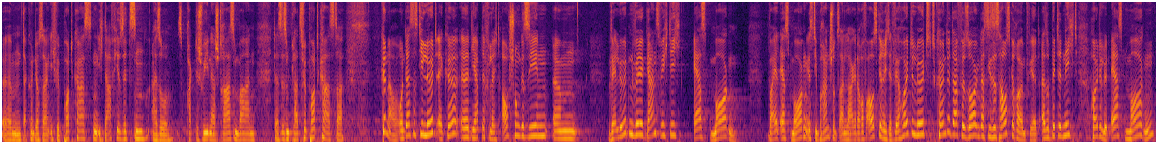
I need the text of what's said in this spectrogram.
Ähm, da könnt ihr auch sagen, ich will podcasten, ich darf hier sitzen. Also praktisch wie in der Straßenbahn. Das ist ein Platz für Podcaster. Genau, und das ist die Lötecke, äh, die habt ihr vielleicht auch schon gesehen. Ähm, wer löten will, ganz wichtig, erst morgen weil erst morgen ist die Brandschutzanlage darauf ausgerichtet. Wer heute lötet, könnte dafür sorgen, dass dieses Haus geräumt wird. Also bitte nicht heute löten, erst morgen.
